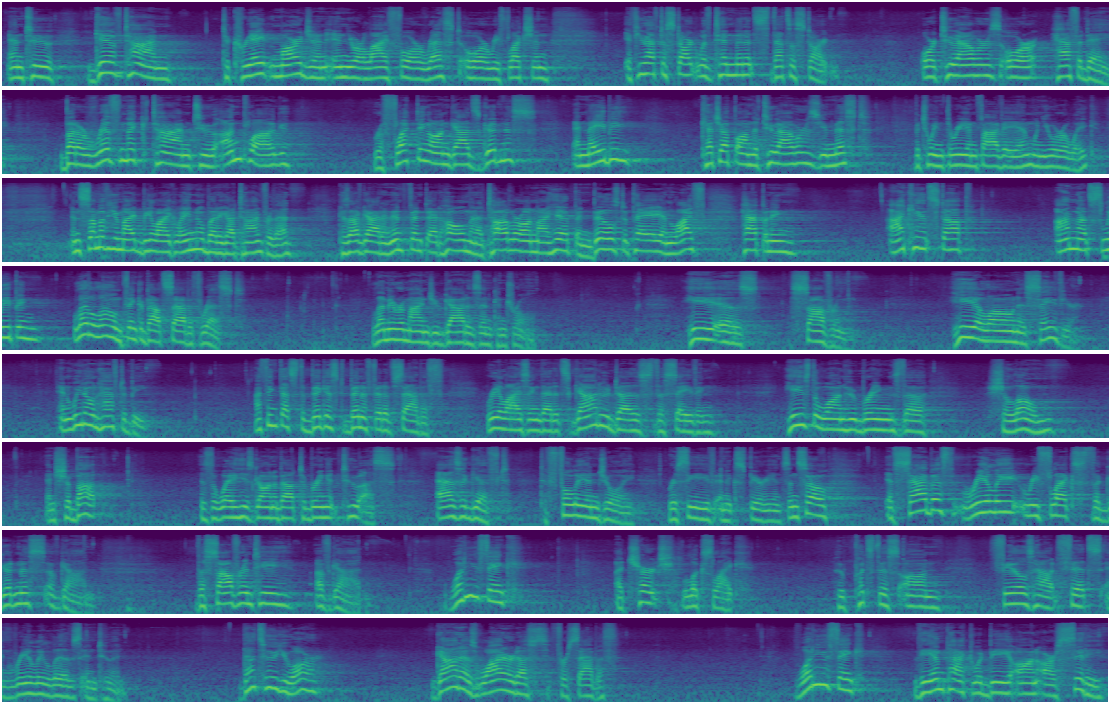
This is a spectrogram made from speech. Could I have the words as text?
and to give time to create margin in your life for rest or reflection. If you have to start with 10 minutes, that's a start, or two hours, or half a day. But a rhythmic time to unplug, reflecting on God's goodness, and maybe catch up on the two hours you missed between 3 and 5 a.m. when you were awake. And some of you might be like, well, ain't nobody got time for that because I've got an infant at home and a toddler on my hip and bills to pay and life happening. I can't stop. I'm not sleeping, let alone think about Sabbath rest. Let me remind you God is in control. He is sovereign. He alone is Savior. And we don't have to be. I think that's the biggest benefit of Sabbath realizing that it's God who does the saving. He's the one who brings the shalom, and Shabbat is the way He's gone about to bring it to us as a gift to fully enjoy, receive, and experience. And so, if Sabbath really reflects the goodness of God, the sovereignty of God, what do you think a church looks like who puts this on, feels how it fits, and really lives into it. That's who you are. God has wired us for Sabbath. What do you think the impact would be on our city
